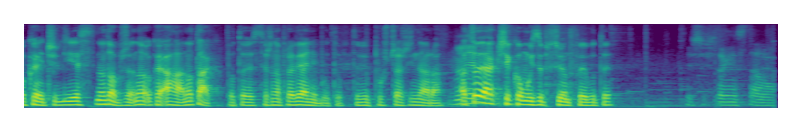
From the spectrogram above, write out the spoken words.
Okej, czyli jest, no dobrze, no okej, aha, no tak, bo to jest też naprawianie butów, ty wypuszczasz i nara. No A nie- co jak się komuś zepsują twoje buty? Jeszcze się tak nie stało.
